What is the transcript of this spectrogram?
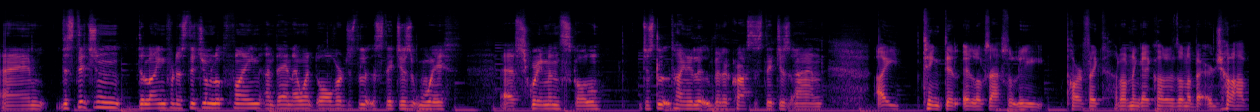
Um, the stitching, the line for the stitching looked fine, and then I went over just a little stitches with uh, Screaming Skull, just a little tiny little bit across the stitches, and I think that it looks absolutely perfect. I don't think I could have done a better job.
